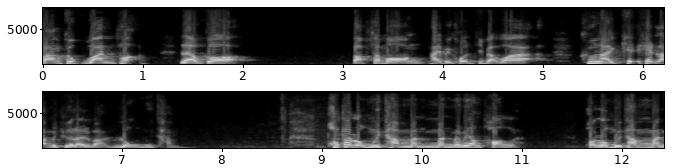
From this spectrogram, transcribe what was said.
ฟังทุกวันเทาะแล้วก็ปรับสมองให้เป็นคนที่แบบว่า คือไงเคเคล็ดลับมันคืออะไรรู้ป่ะลงมือทำเพราะถ้าลงมือทำมันมันมันไม่ต้องท่องอะพอลงมือทำมัน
